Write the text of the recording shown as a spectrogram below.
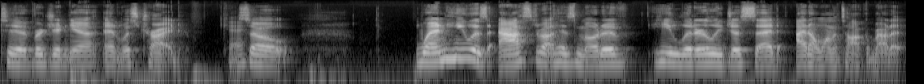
to Virginia and was tried. Okay. So, when he was asked about his motive, he literally just said, "I don't want to talk about it."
